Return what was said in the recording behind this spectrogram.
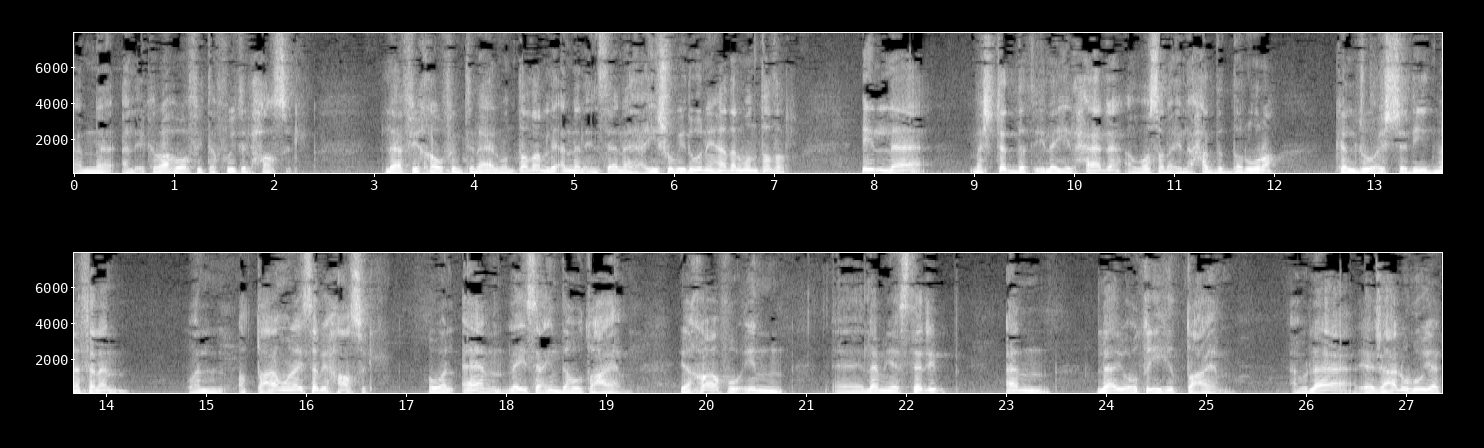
لأن الإكراه هو في تفويت الحاصل. لا في خوف امتناع المنتظر لأن الإنسان يعيش بدون هذا المنتظر. إلا ما اشتدت إليه الحاجة أو وصل إلى حد الضرورة كالجوع الشديد مثلا والطعام ليس بحاصل. هو الآن ليس عنده طعام. يخاف إن لم يستجب أن لا يعطيه الطعام أو لا يجعله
